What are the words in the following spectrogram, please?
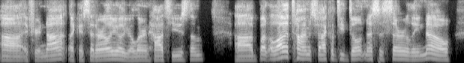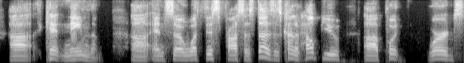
Uh, if you're not, like I said earlier, you'll learn how to use them. Uh, but a lot of times faculty don't necessarily know, can't name them. And so what this process does is kind of help you uh, put words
